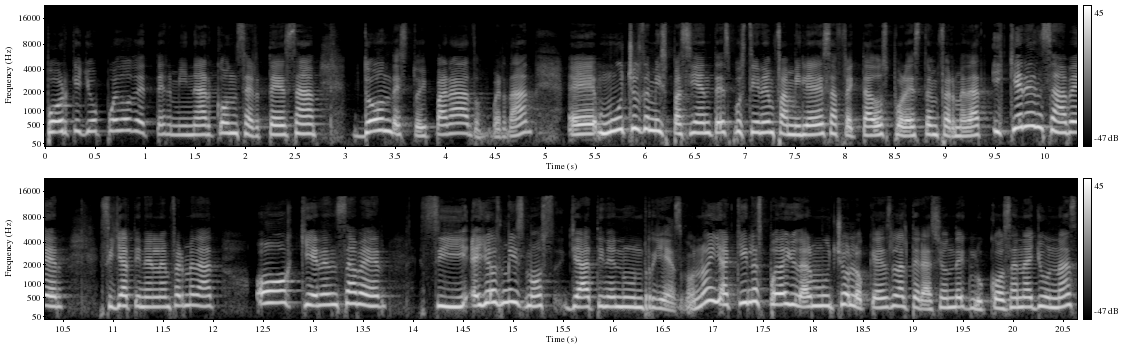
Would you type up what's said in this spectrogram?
porque yo puedo determinar con certeza dónde estoy parado, ¿verdad? Eh, muchos de mis pacientes pues tienen familiares afectados por esta enfermedad y quieren saber si ya tienen la enfermedad o quieren saber si ellos mismos ya tienen un riesgo, ¿no? Y aquí les puede ayudar mucho lo que es la alteración de glucosa en ayunas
